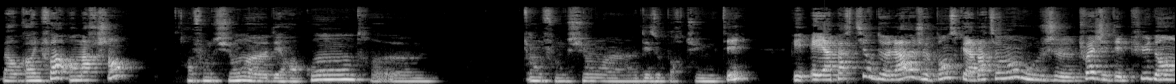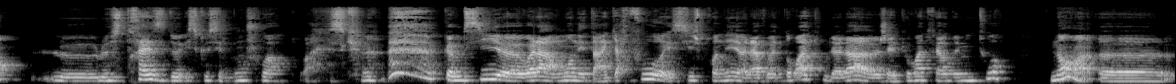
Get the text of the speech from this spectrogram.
ben, encore une fois, en marchant, en fonction des rencontres, en fonction des opportunités. Et, et, à partir de là, je pense qu'à partir du moment où je, tu j'étais plus dans le, le stress de est-ce que c'est le bon choix, est-ce que comme si euh, voilà, on était à un carrefour et si je prenais euh, la voie de droite, ou là là, euh, j'avais plus le droit de faire demi-tour. Non, euh,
